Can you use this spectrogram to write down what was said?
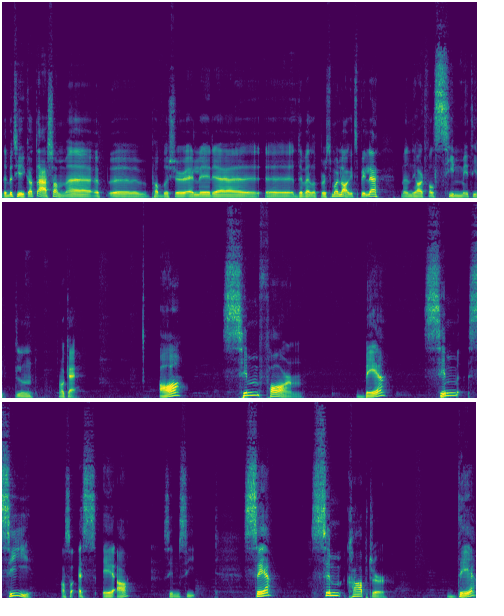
Det betyr ikke at det er samme uh, publisher eller uh, developer som har laget spillet, men de har i hvert fall Sim i tittelen. OK. A. Sim Farm. B. Sim Sea, altså SEA. Sim Sea. C. Simcopter. D.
